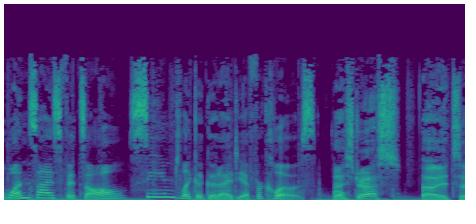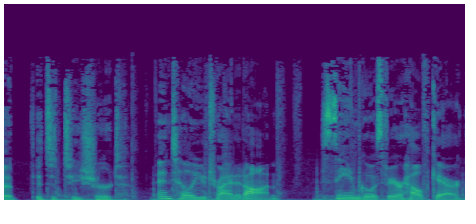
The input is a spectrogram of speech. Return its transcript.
One size fits all seemed like a good idea for clothes Nice dress. Uh, it's a it's a t-shirt. until you tried it on. Same goes for your healthcare.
